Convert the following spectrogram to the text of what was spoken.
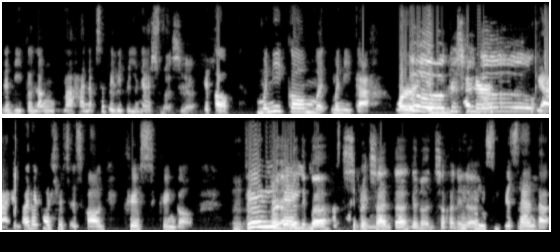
na dito lang mahanap sa Pilipinas. Christmas, yeah. Ito, Manico Ma- Manika. Or Oh, in Chris other, Kringle! yeah, in other cultures is called Chris Kringle. Very, Or ano, very di ba? uso sa Secret. Santa, ganon, sa kanila. Mm-mm, Secret Santa.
